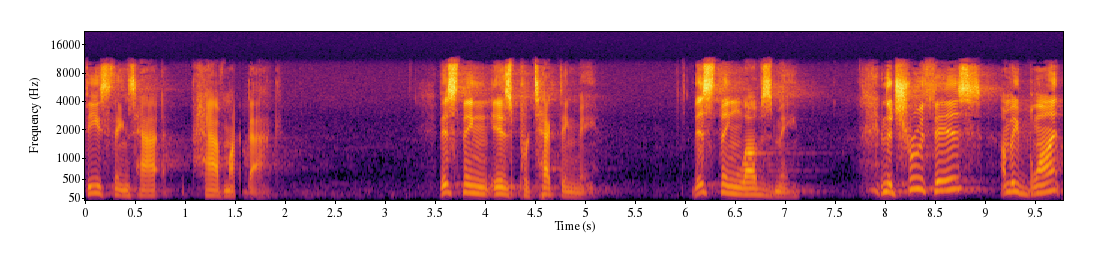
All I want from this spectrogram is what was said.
these things ha- have my back. This thing is protecting me. This thing loves me. And the truth is, I'm gonna be blunt,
